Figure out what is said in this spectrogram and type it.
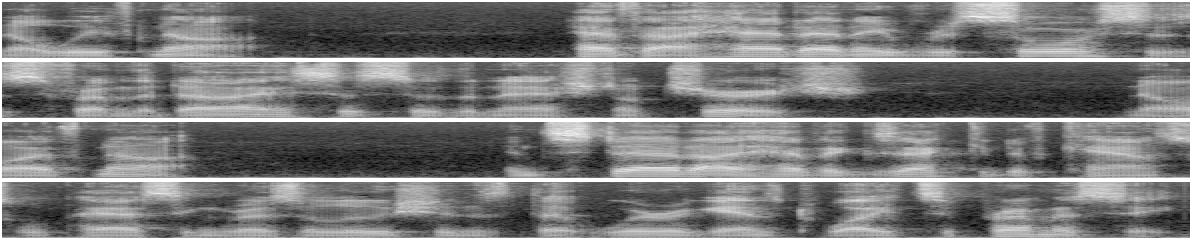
No, we've not. Have I had any resources from the diocese of the National Church? No, I've not. Instead, I have executive council passing resolutions that we're against white supremacy.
